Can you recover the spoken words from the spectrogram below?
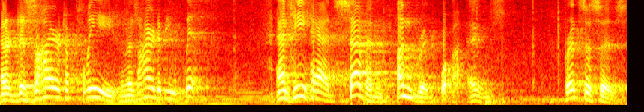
And a desire to please, a desire to be with. And he had 700 wives, princesses,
